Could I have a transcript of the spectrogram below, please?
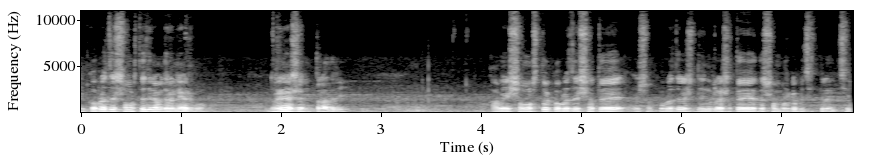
এই কবরাজের সমস্ত দিন আমি ধরে নিয়ে আসব। ধরে নিয়ে আসেন তাড়াতাড়ি। আমি সমস্ত কবরাজের সাথে কবরাজের দিনগুলোর সাথে সম্পর্ক বিচ্ছিত করে দিচ্ছি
